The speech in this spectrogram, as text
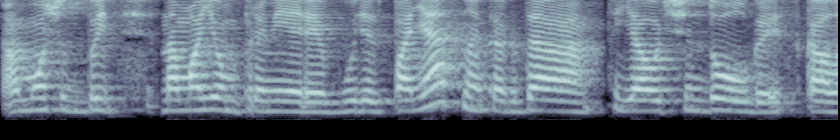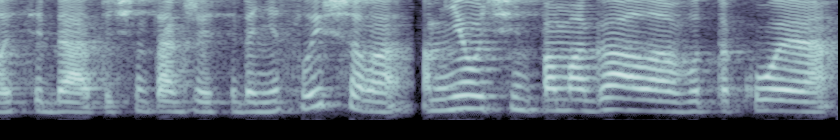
А может быть, на моем примере будет понятно, когда я очень долго искала себя, точно так же я себя не слышала. А мне очень помогало вот такое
